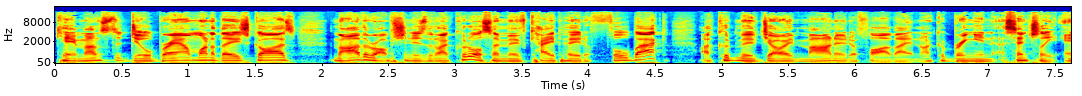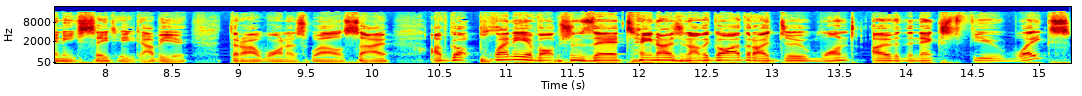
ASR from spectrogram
Cam Munster, Dill Brown, one of these guys. My other option is that I could also move KP to fullback. I could move Joey Manu to five eight, and I could bring in essentially any CTW that I want as well. So I've got plenty of options there. Tino's another guy that I do want over the next few weeks.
